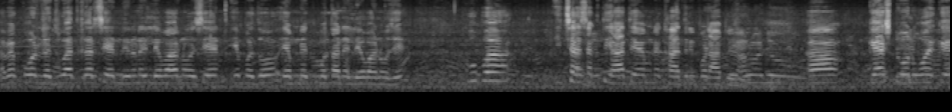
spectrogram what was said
હવે કોઈ રજૂઆત કરશે, નિર્ણય લેવાનો છે, એ બધો એમને પોતાને લેવાનો છે. ખૂબ ઈચ્છા શક્તિ હાથે એમને ખાતરી પણ આપી કેશ ડોલ હોય કે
